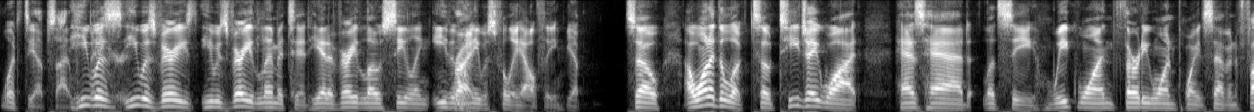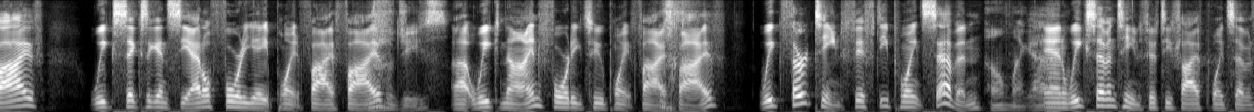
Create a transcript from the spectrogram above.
What's the upside? he was he was very he was very limited. He had a very low ceiling even when he was fully healthy. Yep. So I wanted to look. So TJ Watt has had, let's see, week one, 31.75. Week six against Seattle, 48.55. Oh, jeez. Uh, week nine, 42.55. week 13, 50.7. Oh my god. And week 17, 55.75.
